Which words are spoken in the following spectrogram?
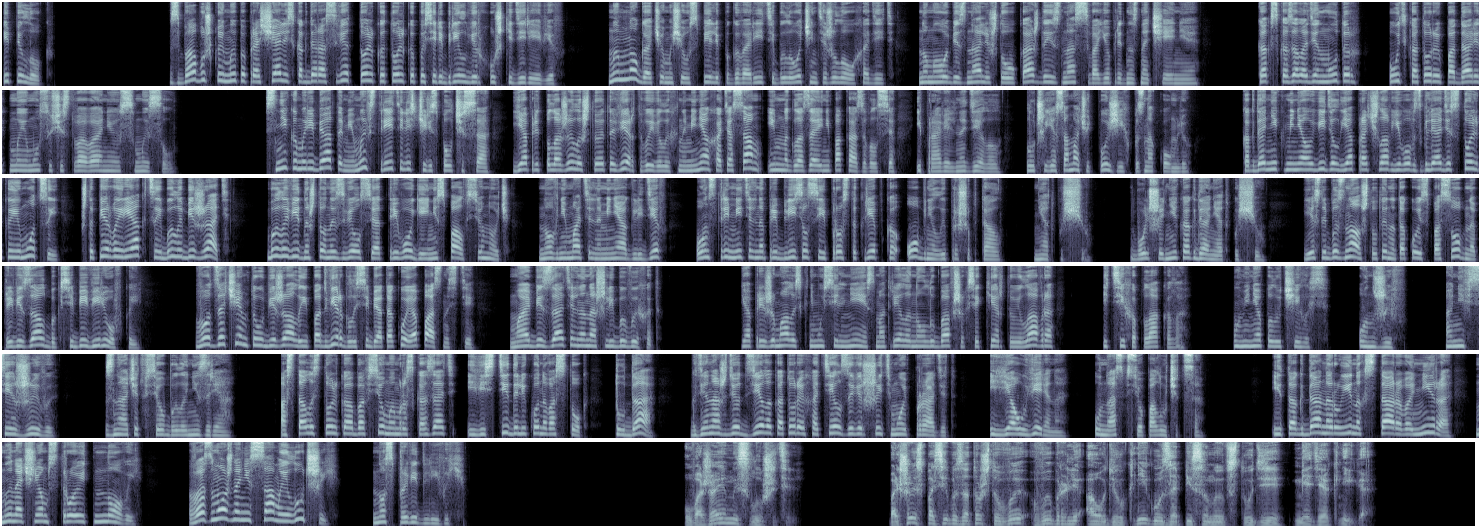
Эпилог. С бабушкой мы попрощались, когда рассвет только-только посеребрил верхушки деревьев. Мы много о чем еще успели поговорить, и было очень тяжело уходить, но мы обе знали, что у каждой из нас свое предназначение. Как сказал один мутор, путь, который подарит моему существованию смысл. С Ником и ребятами мы встретились через полчаса. Я предположила, что это Верт вывел их на меня, хотя сам им на глаза и не показывался, и правильно делал. Лучше я сама чуть позже их познакомлю. Когда Ник меня увидел, я прочла в его взгляде столько эмоций, что первой реакцией было бежать. Было видно, что он извелся от тревоги и не спал всю ночь. Но, внимательно меня оглядев, он стремительно приблизился и просто крепко обнял и прошептал «Не отпущу. Больше никогда не отпущу. Если бы знал, что ты на такое способна, привязал бы к себе веревкой. Вот зачем ты убежала и подвергла себя такой опасности? Мы обязательно нашли бы выход». Я прижималась к нему сильнее, смотрела на улыбавшихся Керту и Лавра и тихо плакала. У меня получилось. Он жив. Они все живы. Значит, все было не зря. Осталось только обо всем им рассказать и вести далеко на восток, туда, где нас ждет дело, которое хотел завершить мой прадед. И я уверена, у нас все получится. И тогда на руинах старого мира мы начнем строить новый, Возможно, не самый лучший, но справедливый. Уважаемый слушатель, большое спасибо за то, что вы выбрали аудиокнигу, записанную в студии «Медиакнига».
